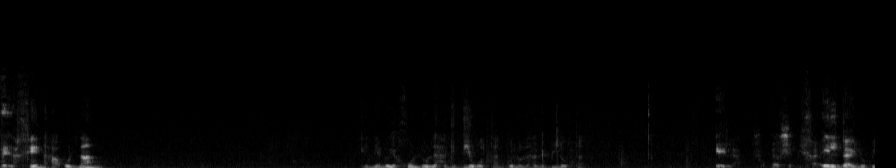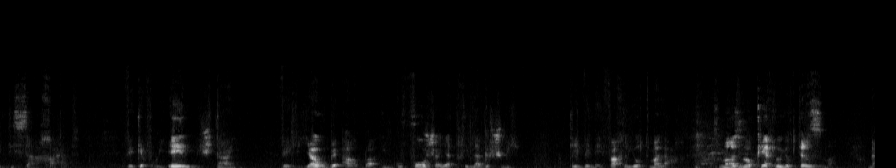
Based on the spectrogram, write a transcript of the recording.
ולכן העולם איננו יכול לא להגדיר אותן ולא להגביל אותן. אלא, שאומר שמיכאל די לו בטיסה אחת וגבריאל בשתיים ואליהו בארבע עם גופו שהיה תחילה גשמי, כן, ונהפך להיות מלאך. אז מה, זה לוקח לו יותר זמן. אומר,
